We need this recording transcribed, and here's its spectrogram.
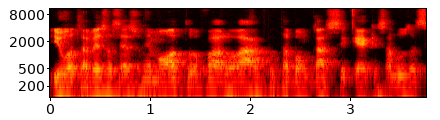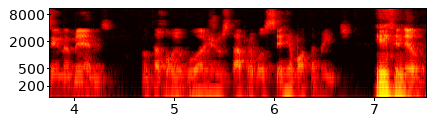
Eu, através do acesso remoto, eu falo, ah, então tá bom, Cássio, você quer que essa luz acenda menos? Então tá bom, eu vou ajustar para você remotamente. Uhum. Entendeu?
